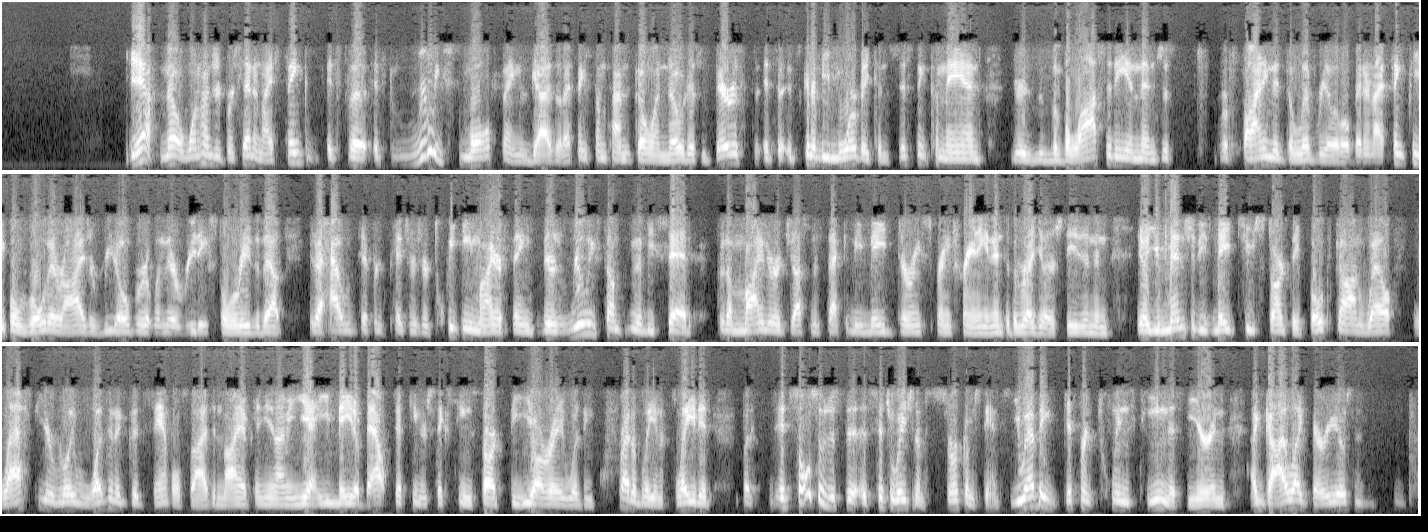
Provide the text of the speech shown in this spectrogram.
Yeah, no, one hundred percent. And I think it's the it's really small things, guys, that I think sometimes go unnoticed. Berrios, it's it's going to be more of a consistent command, your the velocity, and then just refining the delivery a little bit. And I think people roll their eyes or read over it when they're reading stories about you know how different pitchers are tweaking minor things. There's really something to be said for the minor adjustments that can be made during spring training and into the regular season. And you know, you mentioned he's made two starts; they've both gone well. Last year really wasn't a good sample size, in my opinion. I mean, yeah, he made about 15 or 16 starts. The ERA was incredibly inflated. But it's also just a, a situation of circumstance. You have a different Twins team this year, and a guy like Berrios is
